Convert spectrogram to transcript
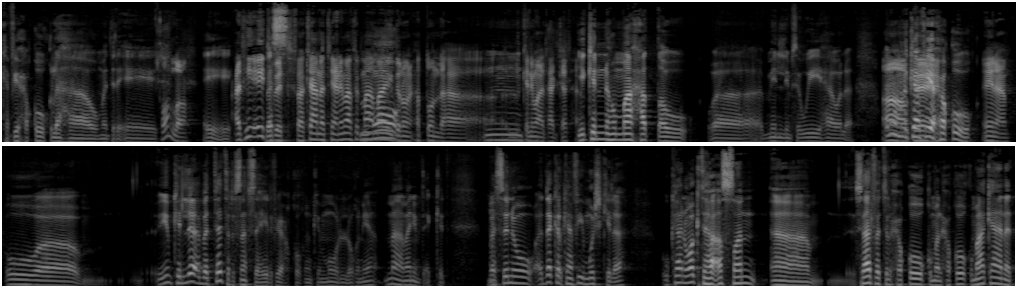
كان في حقوق لها ومدري إيش. والله. اي اي عاد هي 8 بس- بت فكانت يعني ما في ما, ما يقدرون يحطون لها. الكلمات حقتها. يمكن إنهم ما حطوا آه، مين اللي مسويها ولا. آه، كان. فيها حقوق. إي نعم. و يمكن لعبة تترس نفسها هي اللي فيها حقوق يمكن مو الأغنية ما ماني متأكد. بس إنه أتذكر كان في مشكلة وكان وقتها أصلا سالفة الحقوق وما الحقوق ما كانت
